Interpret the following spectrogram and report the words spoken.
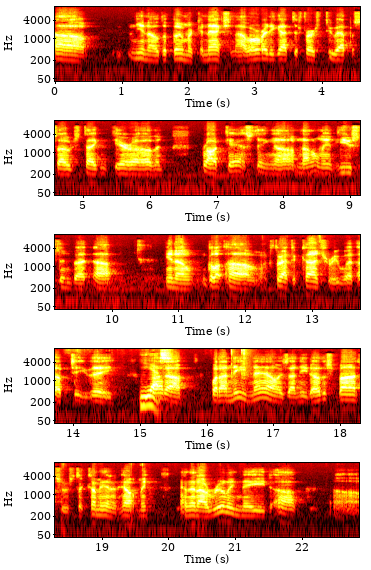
uh, you know, the Boomer Connection. I've already got the first two episodes taken care of and broadcasting uh, not only in Houston but uh, you know glo- uh, throughout the country with Up TV. Yes. But uh, what I need now is I need other sponsors to come in and help me, and then I really need uh, uh,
